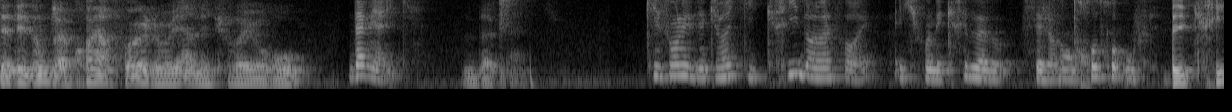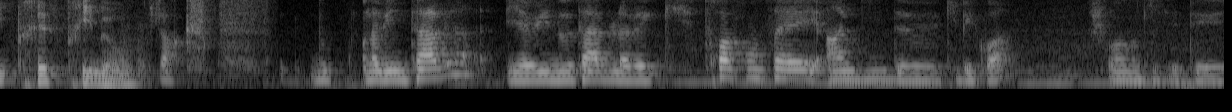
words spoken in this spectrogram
C'était donc la première fois que je voyais un écureuil roux D'Amérique. d'Amérique. Qui sont les écureuils qui crient dans la forêt et qui font des cris d'oiseaux. C'est genre trop trop ouf. Des cris très stridents. Genre. kss, kss. Donc, on avait une table. Il y avait une autre table avec trois Français et un guide euh, québécois. Je pense donc ils étaient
